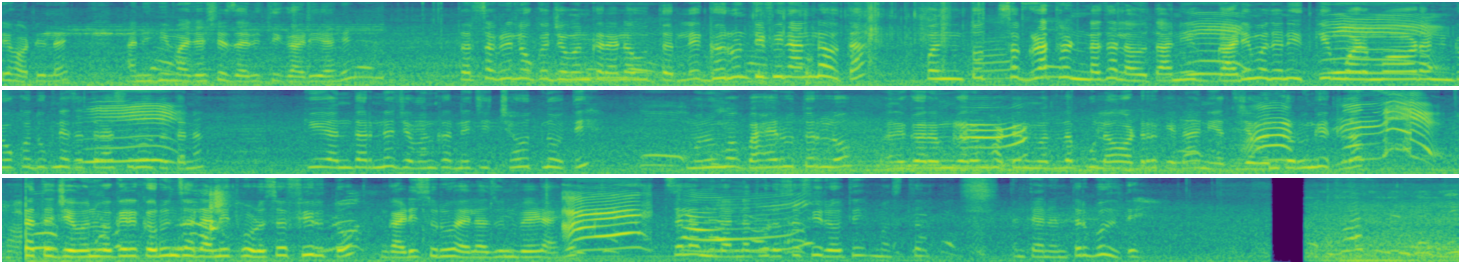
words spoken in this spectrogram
ते हॉटेल आहे. आणि ही माझ्या शेजारी ती गाडी आहे. तर सगळे लोक जेवण करायला उतरले. घरून टिफिन आणला होता पण तो सगळा थंड झाला होता आणि गाडीमध्ये ना इतकी मळमळ आणि डोकं दुखण्याचा त्रास सुरू होत होता ना की अंदरनं जेवण करण्याची इच्छा होत नव्हती. म्हणून मग बाहेर उतरलो आणि गरम गरम हॉटेलमधलं पुलाव ऑर्डर केला आणि आता जेवण करून घेतलं. आता जेवण वगैरे करून झालं आणि थोडंसं फिरतो. गाडी सुरू व्हायला अजून वेळ आहे. चला मुलांना थोडंसं फिरवते मस्त. आणि त्यानंतर बोलते. बस मिनिटाची.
